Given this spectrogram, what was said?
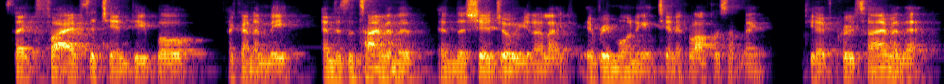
it's like five to 10 people are going to meet. And there's a time in the, in the schedule, you know, like every morning at 10 o'clock or something, do you have crew time. And that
